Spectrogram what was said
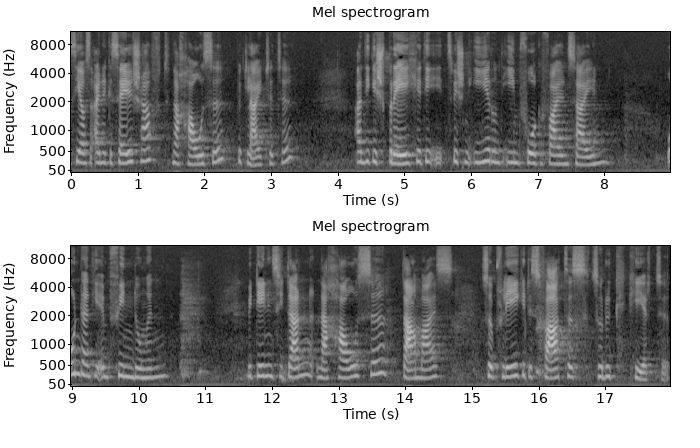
sie aus einer Gesellschaft nach Hause begleitete, an die Gespräche, die zwischen ihr und ihm vorgefallen seien und an die Empfindungen, mit denen sie dann nach Hause damals zur Pflege des Vaters zurückkehrte.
